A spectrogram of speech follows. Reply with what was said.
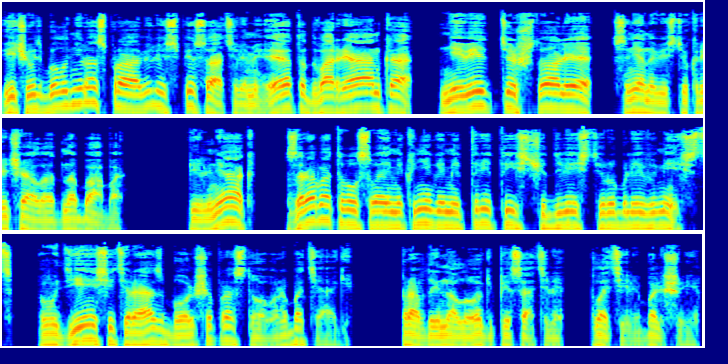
и чуть было не расправились с писателями. «Это дворянка! Не видите, что ли?» — с ненавистью кричала одна баба. Пельняк зарабатывал своими книгами 3200 рублей в месяц, в десять раз больше простого работяги. Правда, и налоги писатели платили большие.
